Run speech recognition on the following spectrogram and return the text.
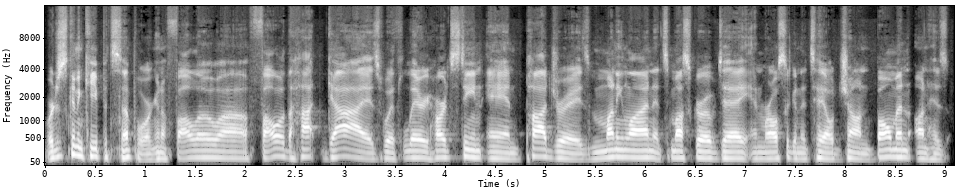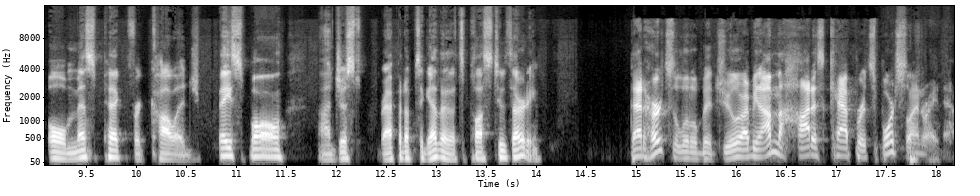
We're just going to keep it simple. We're going to follow uh, follow the hot guys with Larry Hartstein and Padres money line. It's Musgrove Day, and we're also going to tail John Bowman on his Ole Miss pick for college baseball. Uh, just wrap it up together. That's plus two thirty. That hurts a little bit, Jeweler. I mean, I'm the hottest capper at Sportsline right now,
